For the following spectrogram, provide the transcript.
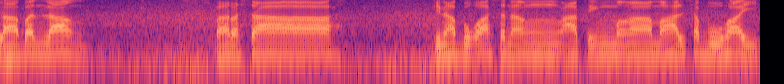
Laban lang. Para sa kinabukasan ng ating mga mahal sa buhay.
